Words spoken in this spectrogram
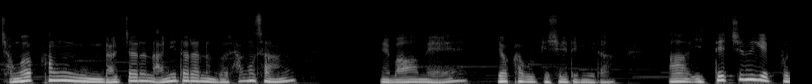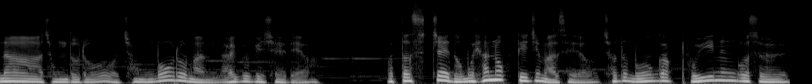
정확한 날짜는 아니다라는 것 항상 내 마음에 기억하고 계셔야 됩니다. 아, 이때쯤이겠구나 정도로 정보로만 알고 계셔야 돼요. 어떤 숫자에 너무 현혹되지 마세요. 저도 뭔가 보이는 것을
